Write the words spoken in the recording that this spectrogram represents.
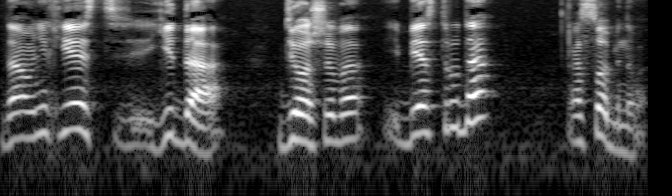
да, у них есть еда дешево и без труда особенного.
